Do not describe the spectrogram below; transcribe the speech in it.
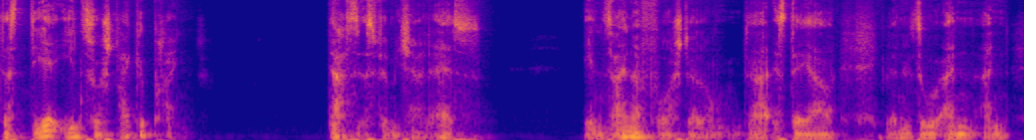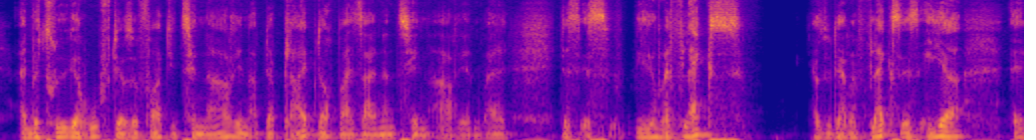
dass der ihn zur Strecke bringt. Das ist für Michael S. in seiner Vorstellung. Da ist er ja, wenn so ein, ein, ein Betrüger ruft ja sofort die Szenarien ab, der bleibt auch bei seinen Szenarien, weil das ist wie ein Reflex. Also der Reflex ist eher, äh,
